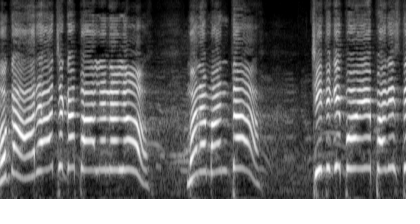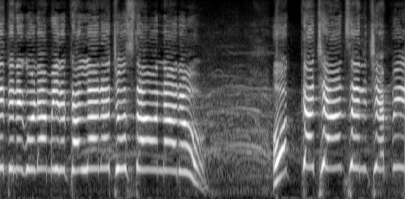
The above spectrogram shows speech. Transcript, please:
ఒక అరాచక పాలనలో మనమంతా చితికిపోయే పరిస్థితిని కూడా మీరు కళ్ళారా చూస్తా ఉన్నారు. ఒక్క ఛాన్స్ అని చెప్పి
